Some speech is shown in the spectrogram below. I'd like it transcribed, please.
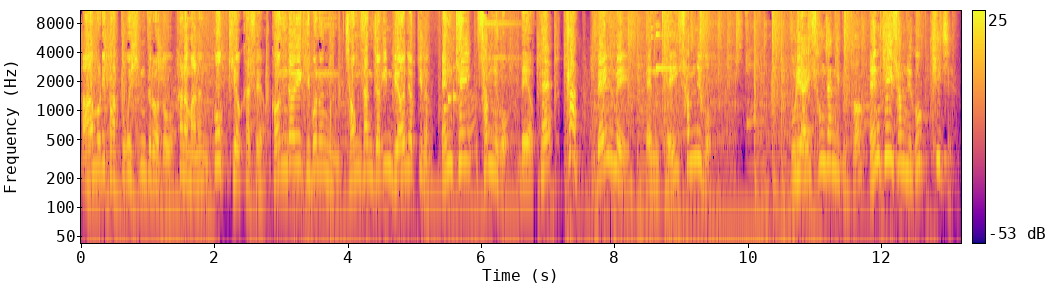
아무리 바쁘고 힘들어도 하나만은 꼭 기억하세요. 건강의 기본은 정상적인 면역 기능. NK365. 내 옆에 탁! 매일매일 NK365. 우리 아이 성장기부터 NK365 키즈.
